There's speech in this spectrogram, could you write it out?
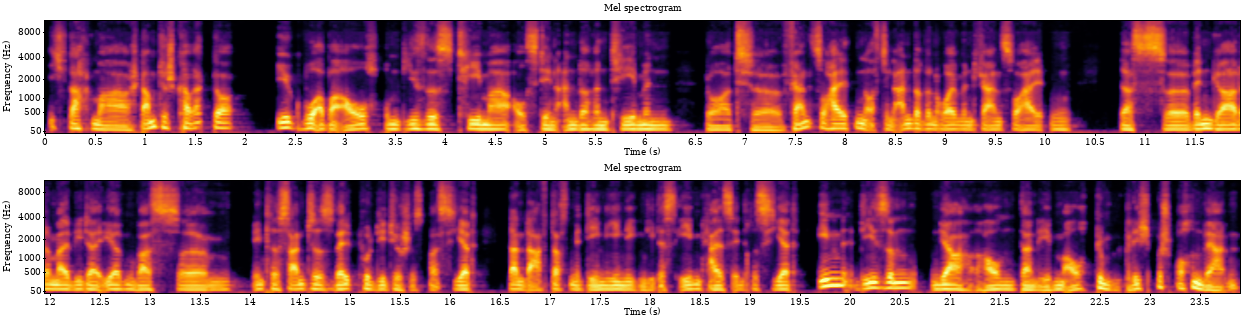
ich sag mal Stammtischcharakter, irgendwo aber auch, um dieses Thema aus den anderen Themen dort äh, fernzuhalten, aus den anderen Räumen fernzuhalten, dass äh, wenn gerade mal wieder irgendwas ähm, Interessantes, Weltpolitisches passiert, dann darf das mit denjenigen, die das ebenfalls interessiert, in diesem ja, Raum dann eben auch gemütlich besprochen werden.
